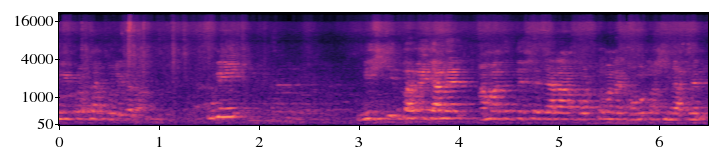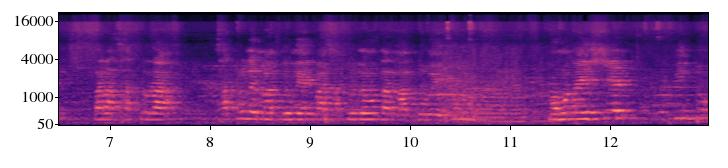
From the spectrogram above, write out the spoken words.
উনি প্রচার করে বেড়ান উনি নিশ্চিতভাবে জানেন আমাদের দেশে যারা বর্তমানে ক্ষমতাসীন আছেন, তারা ছাত্ররা, ছাত্রদের মাধ্যমে বা ছাত্র জনতার মাধ্যমে ক্ষমতায় এসছেন। কিন্তু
